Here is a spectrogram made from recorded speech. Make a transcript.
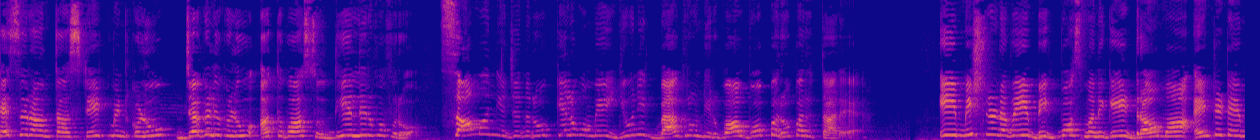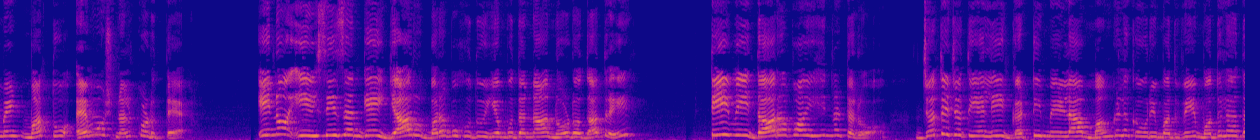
ಹೆಸರಾಂತ ಸ್ಟೇಟ್ಮೆಂಟ್ಗಳು, ಜಗಳಗಳು ಅಥವಾ ಸುದ್ದಿಯಲ್ಲಿರುವವರು. ಸಾಮಾನ್ಯ ಜನರು ಕೆಲವೊಮ್ಮೆ ಯೂನಿಕ್ ಬ್ಯಾಕ್ಗ್ರೌಂಡ್ ಇರುವ ಒಬ್ಬರು ಬರುತ್ತಾರೆ. ಈ ಮಿಶ್ರಣವೇ ಬಿಗ್ ಬಾಸ್ ಮನೆಗೆ ಡ್ರಾಮಾ, ಎಂಟರ್ಟೈನ್ಮೆಂಟ್ ಮತ್ತು ಎಮೋಷನಲ್ ಕೊಡುತ್ತೆ. ಇನ್ನು ಈ ಸೀಸನ್ಗೆ ಯಾರು ಬರಬಹುದು ಎಂಬುದನ್ನ ನೋಡೋದಾದ್ರೆ ಟಿವಿ ಧಾರಾವಾಹಿ ನಟರು. ಜೊತೆ ಜೊತೆಯಲ್ಲಿ ಗಟ್ಟಿ ಮೇಳ, ಮಂಗಳಗೌರಿ ಮದುವೆ ಮೊದಲಾದ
